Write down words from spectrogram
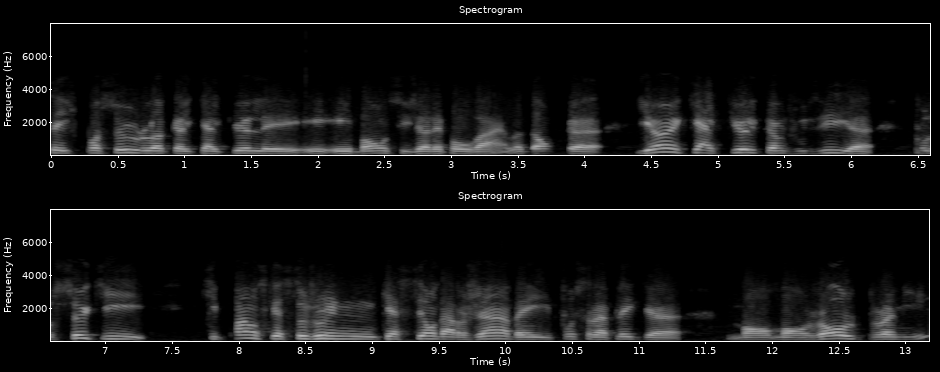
Je suis pas sûr là, que le calcul est, est- est bon si j'aurais pas ouvert. là. Donc, euh, il y a un calcul, comme je vous dis, euh, pour ceux qui, qui pensent que c'est toujours une question d'argent, ben il faut se rappeler que mon, mon rôle premier,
